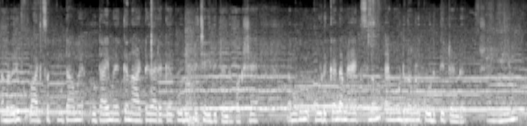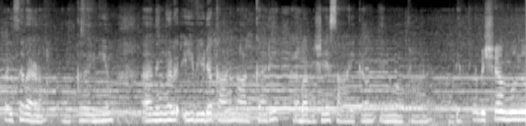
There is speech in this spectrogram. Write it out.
നമ്മളൊരു വാട്സപ്പ് കൂട്ടായ്മ കൂട്ടായ്മയൊക്കെ നാട്ടുകാരൊക്കെ കൂടിയിട്ട് ചെയ്തിട്ടുണ്ട്. പക്ഷേ നമുക്ക് കൊടുക്കേണ്ട മാക്സിമം എമൗണ്ട് നമ്മൾ കൊടുത്തിട്ടുണ്ട്. പക്ഷേ ഇനിയും പൈസ വേണം. നമുക്ക് ഇനിയും നിങ്ങൾ ഈ വീഡിയോ കാണുന്ന ആൾക്കാർ ഭവിഷ്യയെ സഹായിക്കണം എന്ന് മാത്രമാണ് വിഷ മൂന്ന്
